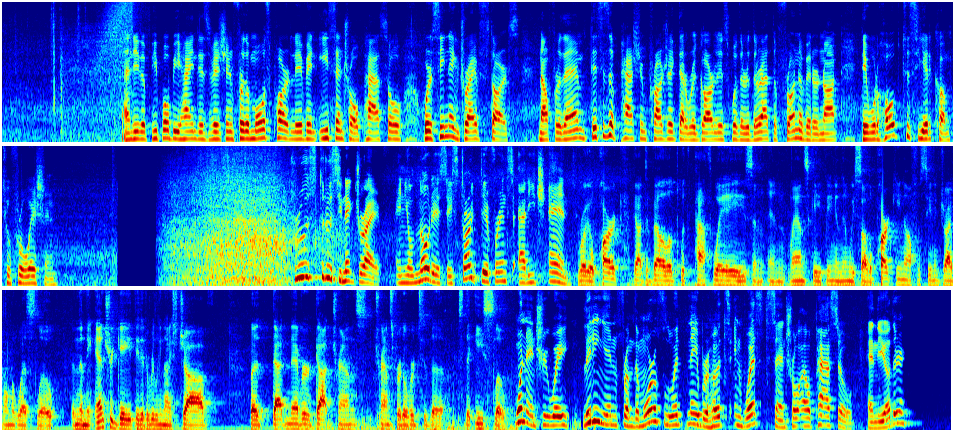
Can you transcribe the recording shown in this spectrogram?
Andy, the people behind this vision for the most part live in East Central Paso, where Scenic Drive starts. Now for them, this is a passion project that regardless whether they're at the front of it or not, they would hope to see it come to fruition. Cruise through Scenic Drive, and you'll notice a stark difference at each end. Royal Park got developed with pathways and, and, landscaping, and then we saw the parking off of Scenic Drive on the west slope. And then the entry gate, they did a really nice job, but that never got trans, transferred over to the, to the east slope. One entryway leading in from the more affluent neighborhoods in west central El Paso, and the other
